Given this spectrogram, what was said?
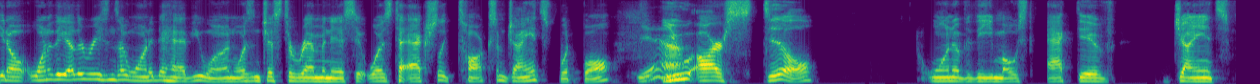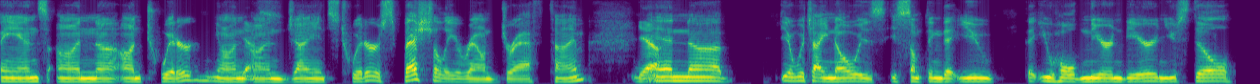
you know, one of the other reasons I wanted to have you on wasn't just to reminisce, it was to actually talk some Giants football. Yeah. You are still one of the most active Giants fans on uh, on Twitter, on yes. on Giants Twitter, especially around draft time. Yeah, and uh, you know, which I know is is something that you that you hold near and dear, and you still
